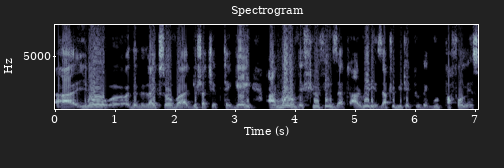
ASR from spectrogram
uh, you know the, the, likes of Joshua Cheptegei, and one of the few things that are really is attributed to the good performance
